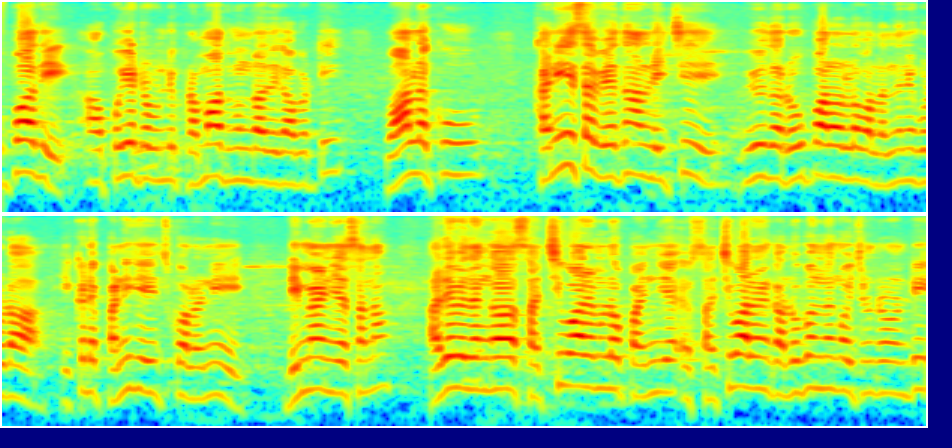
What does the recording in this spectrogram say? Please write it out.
ఉపాధి పోయేటటువంటి ప్రమాదం ఉండదు కాబట్టి వాళ్ళకు కనీస వేతనాలు ఇచ్చి వివిధ రూపాలలో వాళ్ళందరినీ కూడా ఇక్కడే పని చేయించుకోవాలని డిమాండ్ చేస్తున్నాం. అదేవిధంగా సచివాలయంలో పనిచే సచివాలయానికి అనుబంధంగా వచ్చినటువంటి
